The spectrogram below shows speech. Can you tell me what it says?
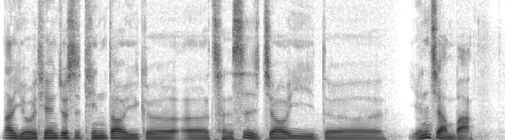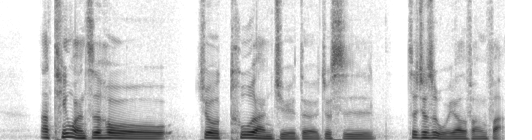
那有一天就是听到一个呃城市交易的演讲吧。那听完之后，就突然觉得，就是这就是我要的方法，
